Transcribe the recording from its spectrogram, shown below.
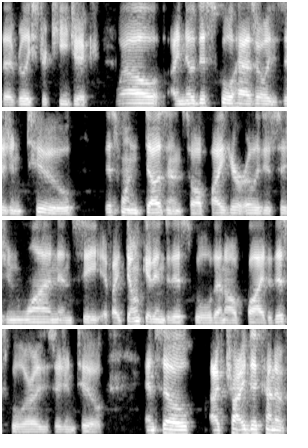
the really strategic well i know this school has early decision two this one doesn't so i'll apply here early decision one and see. If i don't get into this school then i'll apply to this school early decision two. And so i've tried to kind of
